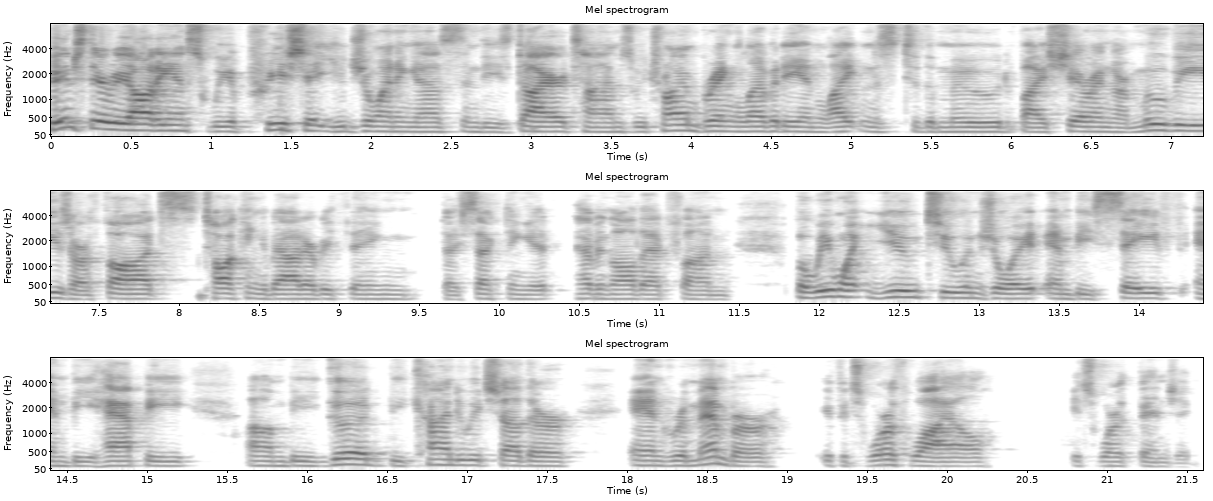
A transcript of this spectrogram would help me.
Binge Theory audience, we appreciate you joining us in these dire times. We try and bring levity and lightness to the mood by sharing our movies, our thoughts, talking about everything, dissecting it, having all that fun. But we want you to enjoy it and be safe and be happy, um, be good, be kind to each other. And remember, if it's worthwhile, it's worth binging.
